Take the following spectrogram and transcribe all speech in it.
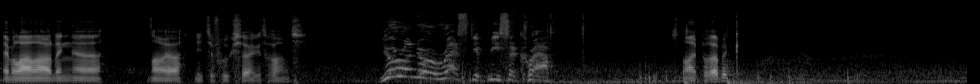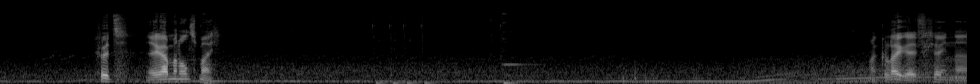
Eenmaal aanhouding. eh, nou ja, niet te vroeg zeggen trouwens. You're under arrest, you piece of crap. Sniper heb ik. Goed, jij gaat met ons mee. Mijn collega heeft geen eh,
